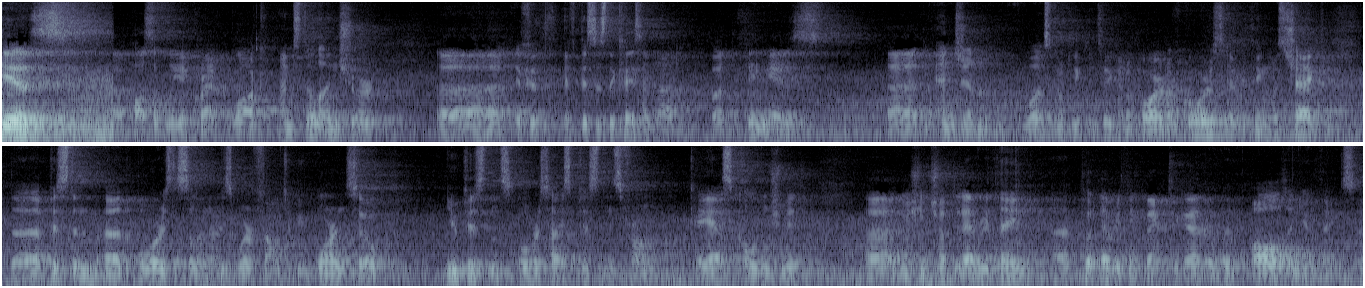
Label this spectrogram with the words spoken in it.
is uh, possibly a cracked block. I'm still unsure uh, if, it, if this is the case or not but the thing is uh, the engine was completely taken apart of course everything was checked the piston uh, the bores the cylinders were found to be worn so new pistons oversized pistons from KS, Kolbenschmidt. Uh, the machine shop did everything, uh, put everything back together with all the new things, uh,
